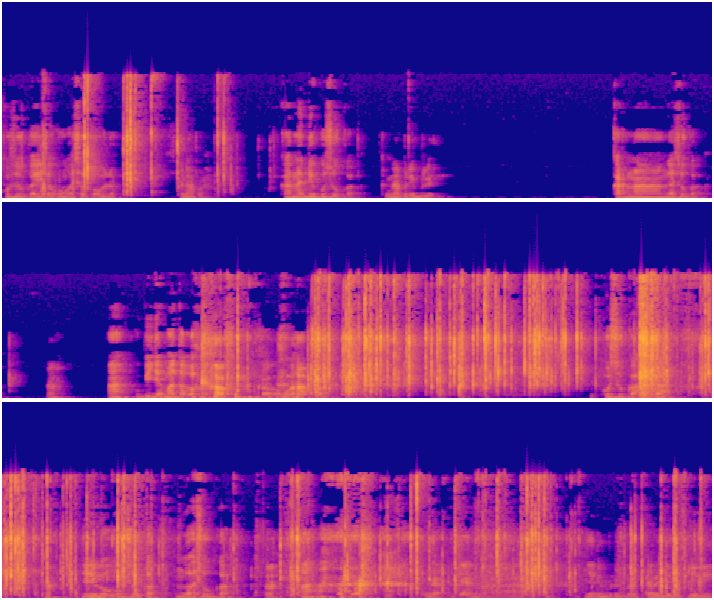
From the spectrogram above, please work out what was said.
aku suka itu aku nggak suka bodoh Kenapa? karena dia aku suka Kenapa dibeli? karena nggak suka Hah? ah aku pijak mata kok Kau kau ngomong apa? aku suka agak Hah? jadi kok aku suka nggak suka Hah? ah Enggak, jangan. Jangan berat-berat kali jam segini.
